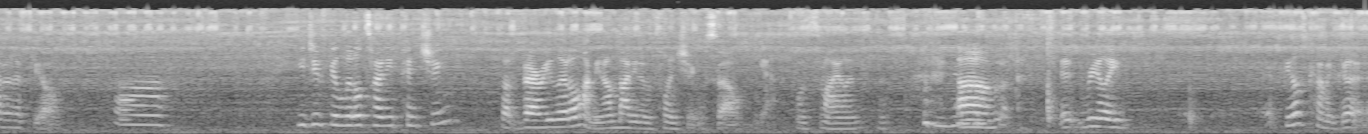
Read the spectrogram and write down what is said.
How does it feel? Uh, you do feel little tiny pinching, but very little. I mean, I'm not even flinching, so Yeah. I'm smiling. um, it really, it feels kind of good.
